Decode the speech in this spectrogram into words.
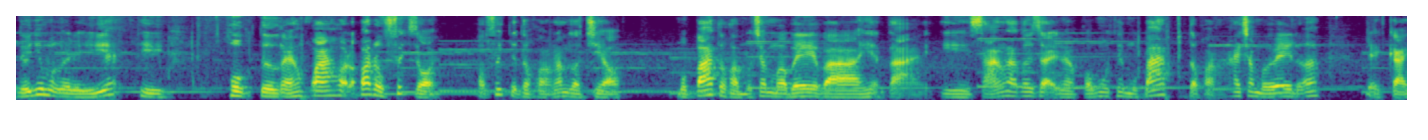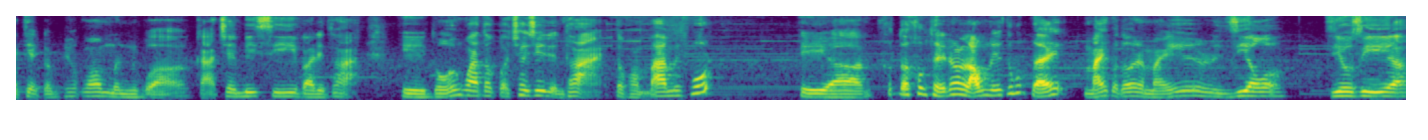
nếu như mọi người để ý ấy, thì hộp từ ngày hôm qua họ đã bắt đầu fix rồi. Họ fix từ tầm khoảng 5 giờ chiều một bát tầm khoảng 100 MB và hiện tại thì sáng ra tôi dậy là có một thêm một bát tầm khoảng 200 MB nữa để cải thiện cái performance của cả trên PC và điện thoại. Thì tối hôm qua tôi có chơi trên điện thoại tầm khoảng 30 phút. Thì uh, tôi không thấy nó nóng đến cái mức đấy. Máy của tôi là máy Zio GOG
